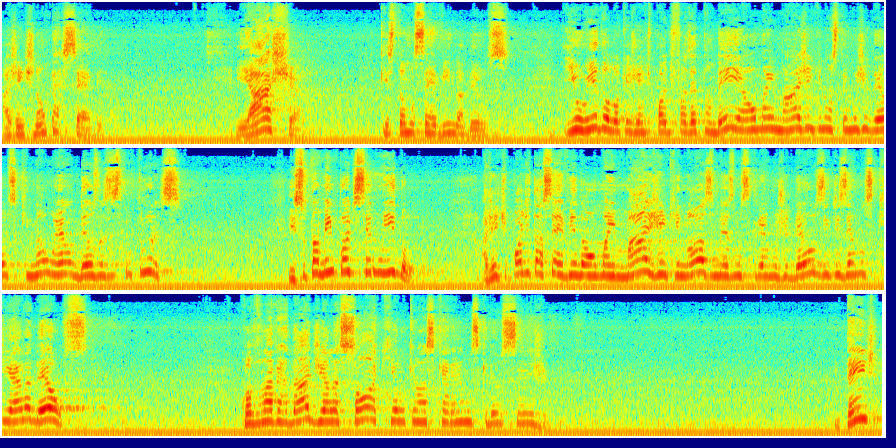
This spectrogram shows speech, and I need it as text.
a gente não percebe e acha que estamos servindo a Deus. E o ídolo que a gente pode fazer também é uma imagem que nós temos de Deus, que não é o Deus das Escrituras. Isso também pode ser um ídolo. A gente pode estar servindo a uma imagem que nós mesmos criamos de Deus e dizemos que ela é Deus. Quando na verdade ela é só aquilo que nós queremos que Deus seja. Entende?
